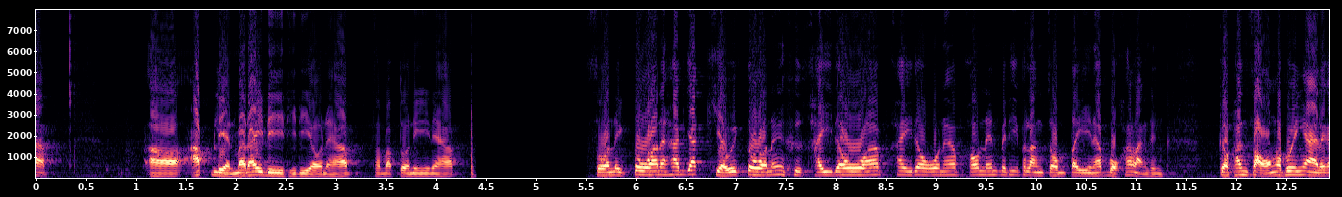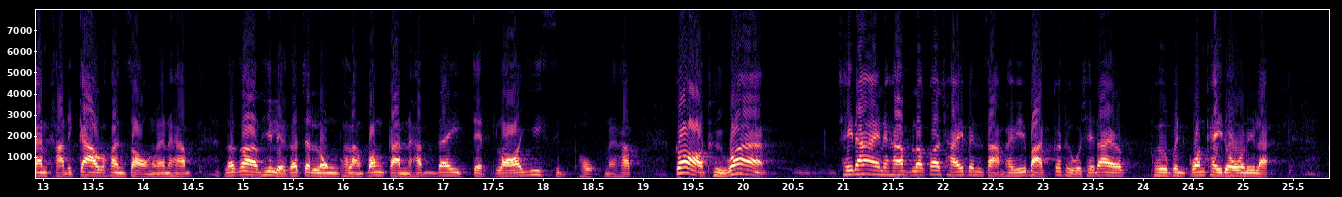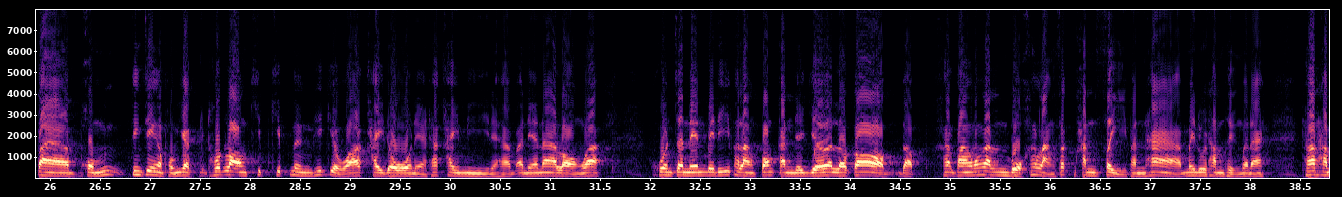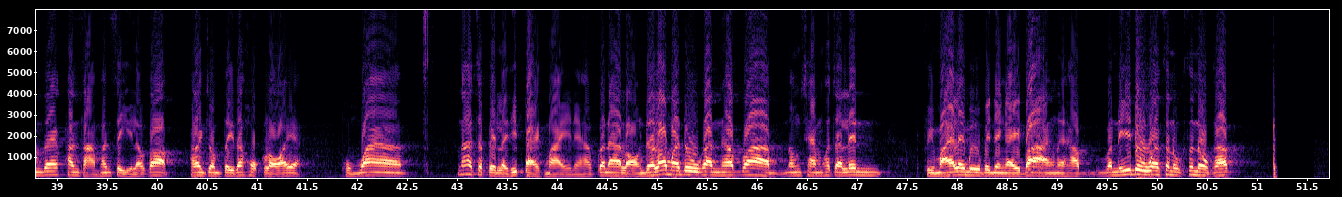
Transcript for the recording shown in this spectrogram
อัพเหรียญมาได้ดีทีเดียวนะครับสำหรับตัวนี้นะครับ ส่วนอีกตัวนะครับ ยักษ์เขียวอีกตัวนั่นคือไคโดครับไคโดนะครับเขาเน้นไปที่พลังโจมตีนะครับบวกข้างหลังถึงเกือบพันสองพูดง่ายๆแล้วกันขาดอีกเก้าก็พันสองแล้วนะครับ แล้วก็ที่เหลือก็จะลงพลังป้องกันนะครับ ได้เจ็ดร้อยยี่สิบหกนะครับ ก็ถือว่าใช้ได้นะครับ แล้วก็ใช้เป็นสามภัยพิบัติก็ถือว่าใช้ได้แล้วคือเป็นก้นไคโดนี่แหละ แต่ผมจริงๆอะผมอยากทดลองคลิปคลิปหนึ่งที่เกี่ยวว่าไคโดเนี่ยถ้าใครมีนะครับ อันเนี้ยน่าลองว่าควรจะเน้นไปที่พลังป้องกันเยอะๆ แล้วก็แบบพลังป้องกันบวกข้างหลังสักพันสี่พันห้าไม่รู้ทำถึงปะนะ ถ้าทำได้พันสามพันสี่แล้วก็พลังโจมตีตั้งหกร้อยอะผมว่าน่าจะเป็นอะไรที่แปลกใหม่นะครับ ก็น่าลองเดี๋ยวเรามาดูกันครับว่าน้องแชมป์เขาจะเล่นฝีไม้ลายมือเป็นยังไงบ้างนะครับ วันนี้ดูกันสนุกๆครับ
